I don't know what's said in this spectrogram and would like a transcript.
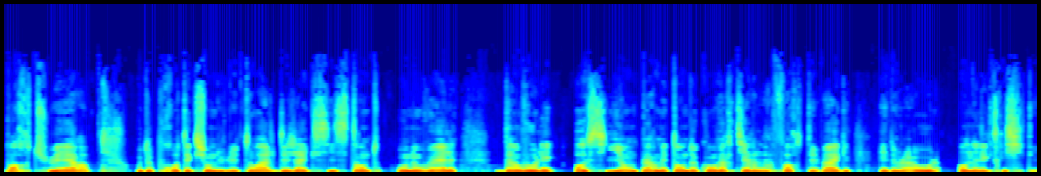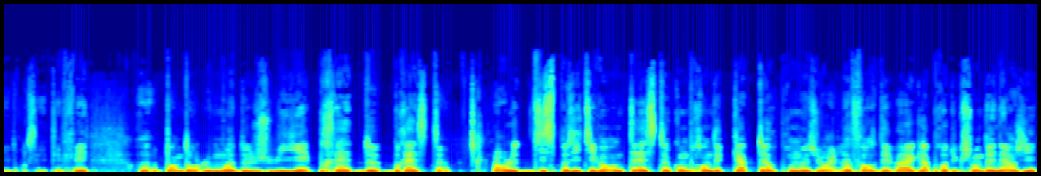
portuaire ou de protection du littoral déjà existante ou nouvelle d'un volet oscillant permettant de convertir la force des vagues et de la houle en électricité. Donc ça a été fait euh, pendant le mois de juillet près de Brest. Alors le dispositif en test comprend des capteurs pour mesurer la force des vagues, la production d'énergie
